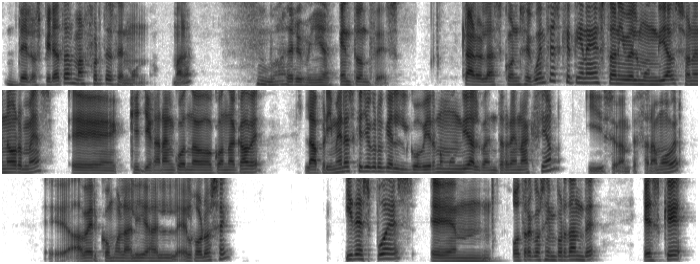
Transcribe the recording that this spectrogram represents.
de los piratas más fuertes del mundo, ¿vale? Madre mía. Entonces, claro, las consecuencias que tiene esto a nivel mundial son enormes, eh, que llegarán cuando, cuando acabe. La primera es que yo creo que el gobierno mundial va a entrar en acción y se va a empezar a mover, eh, a ver cómo la lía el, el Gorosei. Y después, eh, otra cosa importante es que,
